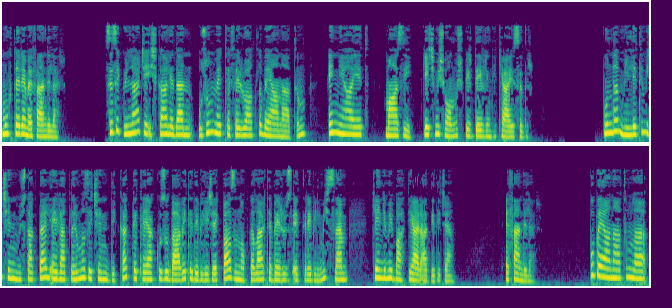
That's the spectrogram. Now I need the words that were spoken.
Muhterem efendiler, sizi günlerce işgal eden uzun ve teferruatlı beyanatım, en nihayet mazi, geçmiş olmuş bir devrin hikayesidir. Bunda milletim için müstakbel evlatlarımız için dikkat ve teyakkuzu davet edebilecek bazı noktalar teberrüz ettirebilmişsem, kendimi bahtiyar addedeceğim. Efendiler, bu beyanatımla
